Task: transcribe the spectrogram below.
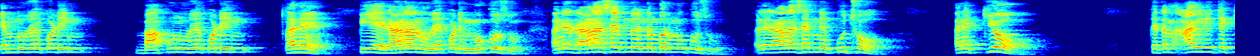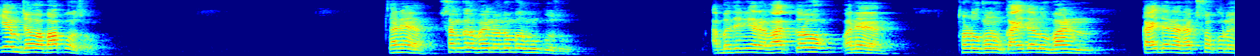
એમનું રેકોર્ડિંગ બાપુનું રેકોર્ડિંગ અને પીએ રાણાનું રેકોર્ડિંગ મૂકું છું. અને રાણા સાહેબનો નંબર મૂકું છું. એટલે રાણા સાહેબને પૂછો અને કયો કે તમે આવી રીતે કેમ જવાબ આપો છો? અને શંકરભાઈનો નંબર મૂકું છું. આ બધાની યાર વાત કરો અને થોડું ઘણું કાયદાનું ભાન, કાયદાના રક્ષકોને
